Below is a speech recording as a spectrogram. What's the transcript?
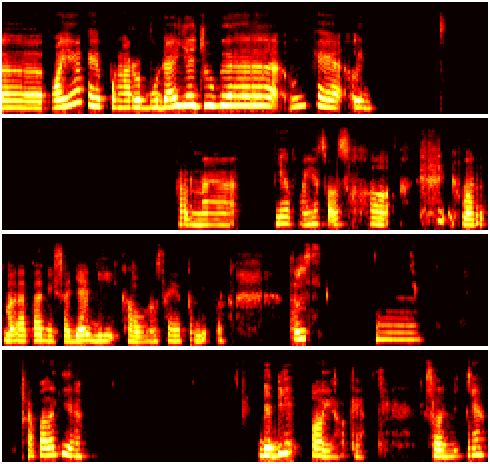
uh, pokoknya kayak pengaruh budaya juga, hmm, kayak karena ya pokoknya sosok kebarat-baratan bisa jadi kalau menurut saya tuh gitu. Terus hmm, apa lagi ya? Jadi oh ya oke. Okay. Selanjutnya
